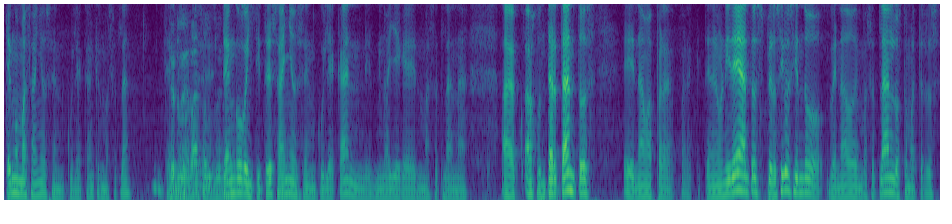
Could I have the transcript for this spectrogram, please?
Tengo más años en Culiacán que en Mazatlán. Pero Tengo, vas a los venados. tengo 23 años en Culiacán, no llegué en Mazatlán a, a- a juntar tantos, eh, nada más para, para que tener una idea. Entonces, pero sigo siendo venado de Mazatlán, los tomateros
